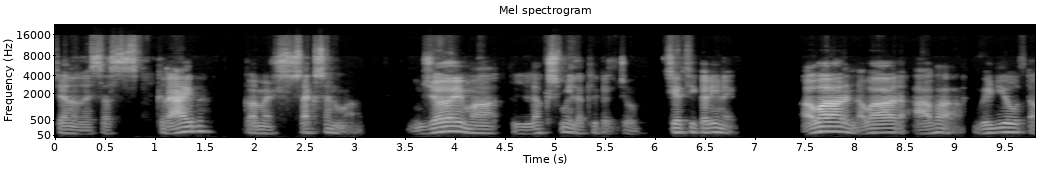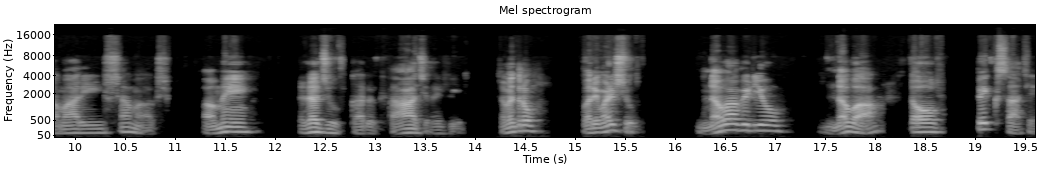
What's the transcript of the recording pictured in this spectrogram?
ચેનલને સબસ્ક્રાઇબ કમેન્ટ સેક્શનમાં જય માં લક્ષ્મી લખી દેજો. જેથી કરીને અવારનવાર આવા વીડિયો તમારી સમક્ષ અમે રજૂ કરતા જ રહીએ. તો મિત્રો, ફરી મળીશું નવા વીડિયો નવા ટોપિક સાથે.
